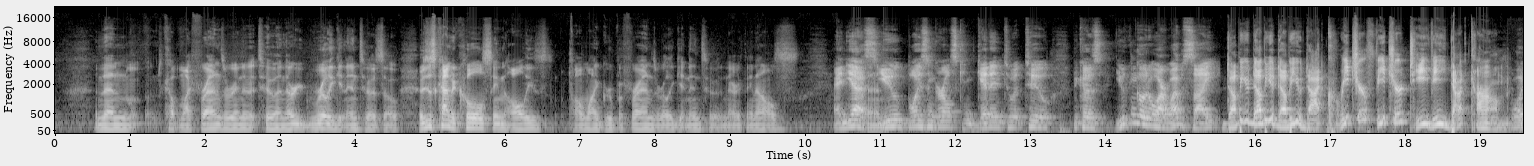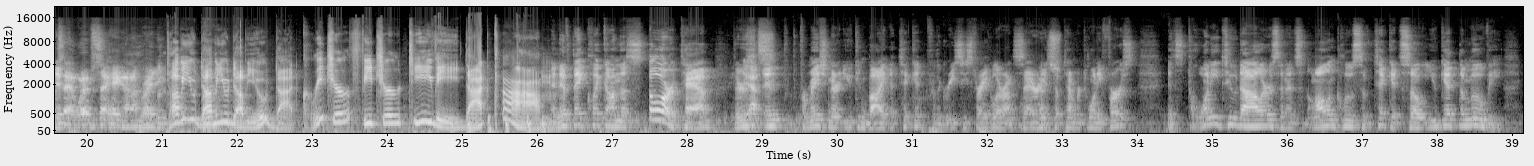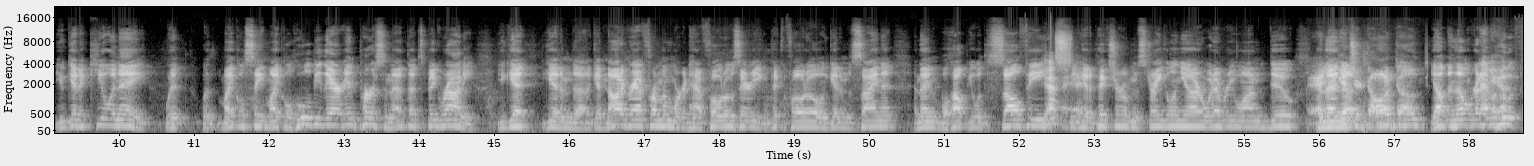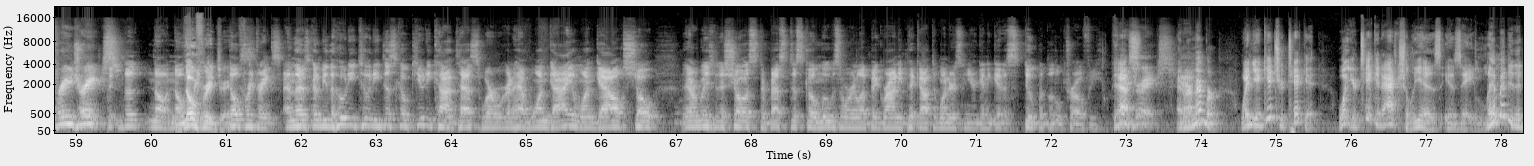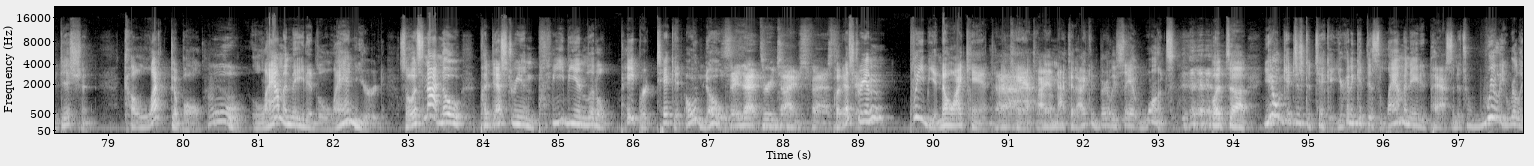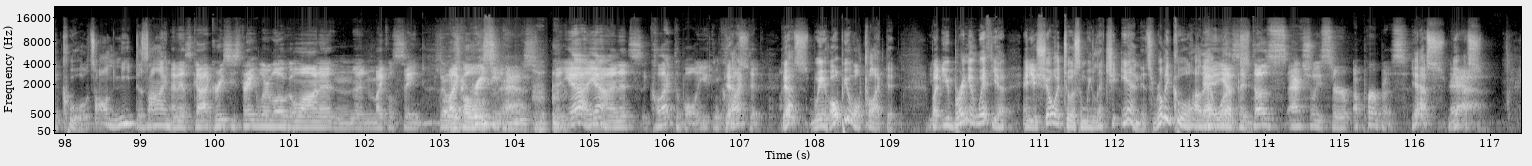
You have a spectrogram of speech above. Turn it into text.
And then a couple of my friends were into it too, and they're really getting into it. So it was just kind of cool seeing all these, all my group of friends really getting into it and everything else. And yes, And- you boys and girls can get into it too because you can go to our website. www.creaturefeaturetv.com. What's If- that website? Hang on, I'm writing. www.creaturefeaturetv.com. And if they click on the store tab, there's Yes. information there. You can buy a ticket for the Greasy Strangler on Saturday, Yes. September 21st. It's $22 and it's an all-inclusive ticket. So you get the movie. You get a Q&A with with Michael St. Michael who will be there in person. That that's Big Ronnie. You get you get him to get an autograph from him. We're going to have photos there. You can pick a photo and get him to sign it. And then we'll help you with the selfie. Yes. So you get a picture of him strangling you or whatever you want him to do. And, then you get uh, your dog dunked. Yep, and then we're gonna have You a got hoot. free drinks. The, no, no, No free drinks. No free drinks, and there's gonna be the Hootie Tootie Disco Cutie contest where we're gonna have one guy and one gal show. Everybody's gonna show us their best disco moves, and we're gonna let Big Ronnie pick out the winners, and you're gonna get a stupid little trophy. Yes. Free. And remember, when you get your ticket, what your ticket actually is, is a limited edition, collectible, Ooh, laminated lanyard. So it's not no pedestrian, plebeian little paper ticket. Oh no. Say that three times fast. Pedestrian, plebeian. No, I can't. I can't. I am not gonna. I can barely say it once. But uh, you don't get just a ticket. You're gonna get this laminated pass, and it's really, really cool. It's all neat design. and it's got Greasy Strangler logo on it, and, and Michael Saint So a Michael. greasy pass. yeah, yeah, and it's collectible. You can collect Yes. it. Yes, we hope you will collect it. But you bring it with you and you show it to us and we let you in. It's really cool how that And works. yes, it does actually serve a purpose. Yes, yes.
